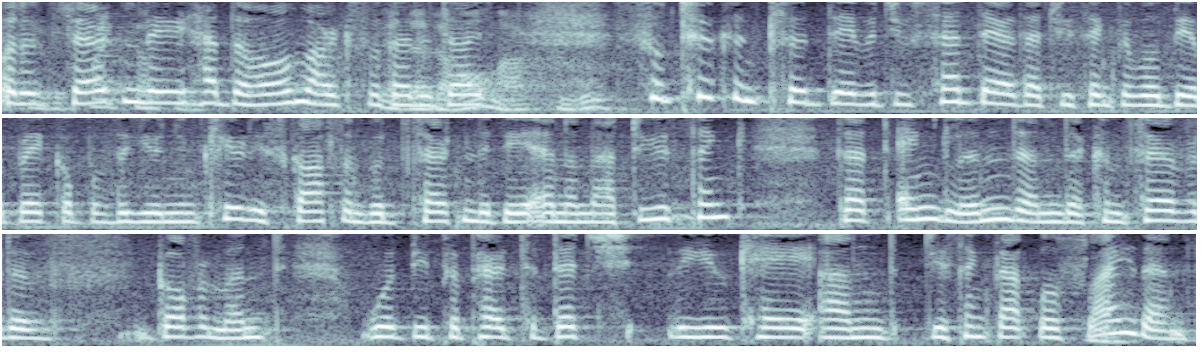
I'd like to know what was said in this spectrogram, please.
but it certainly had the hallmarks without a doubt. So, to conclude, David, you've said there that you think there will be a breakup of the Union. Clearly, Scotland would certainly be in on that. Do you think that England and a Conservative government would be prepared to ditch the UK, and do you think that will fly then?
